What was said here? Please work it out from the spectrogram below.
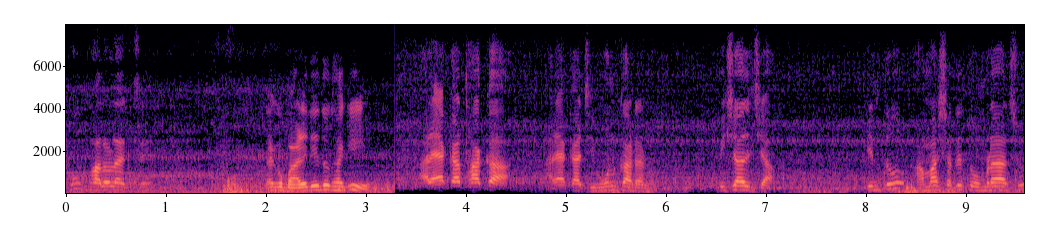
খুব ভালো লাগছে। দেখো বাড়িতেই তো থাকি। আর একা থাকা আর একা জীবন কাটানো বিশাল চাপ। কিন্তু আমার সাথে তোমরা আছো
